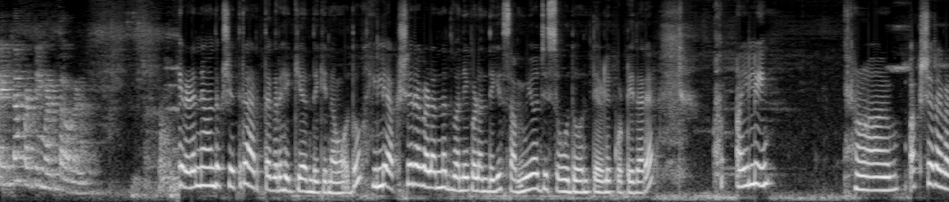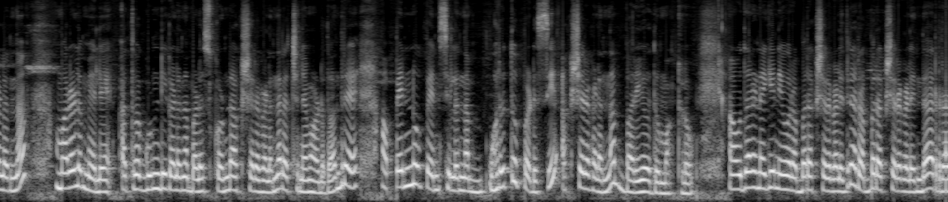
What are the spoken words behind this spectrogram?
ಹೇಳ್ತಾ ಪಟ್ಟಿ ಮಾಡ್ತಾ ಹೋಗೋಣ ಎರಡನೇ ಒಂದು ಕ್ಷೇತ್ರ ಅರ್ಥಗ್ರಹಿಕೆಯೊಂದಿಗಿನ ಓದು. ಇಲ್ಲಿ ಅಕ್ಷರಗಳನ್ನು ಧ್ವನಿಗಳೊಂದಿಗೆ ಸಂಯೋಜಿಸುವುದು ಅಂತೇಳಿ ಕೊಟ್ಟಿದ್ದಾರೆ. ಇಲ್ಲಿ ಅಕ್ಷರಗಳನ್ನು ಮರಳು ಮೇಲೆ ಅಥವಾ ಗುಂಡಿಗಳನ್ನು ಬಳಸ್ಕೊಂಡು ಅಕ್ಷರಗಳನ್ನು ರಚನೆ ಮಾಡೋದು. ಅಂದರೆ ಆ ಪೆನ್ನು, ಪೆನ್ಸಿಲನ್ನು ಹೊರತುಪಡಿಸಿ ಅಕ್ಷರಗಳನ್ನು ಬರೆಯೋದು ಮಕ್ಕಳು ಉದಾಹರಣೆಗೆ ನೀವು ರಬ್ಬರ್ ಅಕ್ಷರಗಳಿದ್ರೆ ರಬ್ಬರ್ ಅಕ್ಷರಗಳಿಂದ ರ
